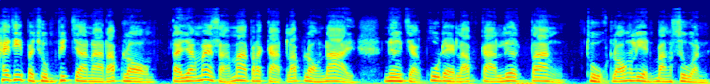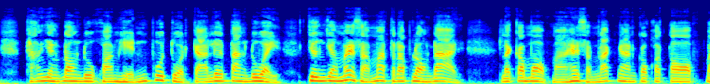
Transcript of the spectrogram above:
ให้ที่ประชุมพิจารณารับรอง แต่ยังไม่สามารถประกาศรับรองได้ เนื่องจากผู้ได้รับการเลือกตั้ง ถูกร้องเรียนบางส่วน ทั้งยังต้องดูความเห็นผู้ตรวจการเลือกตั้งด้วย จึงยังไม่สามารถรับรองได้ และก็มอบหมายให้สำนักงานกกตไป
